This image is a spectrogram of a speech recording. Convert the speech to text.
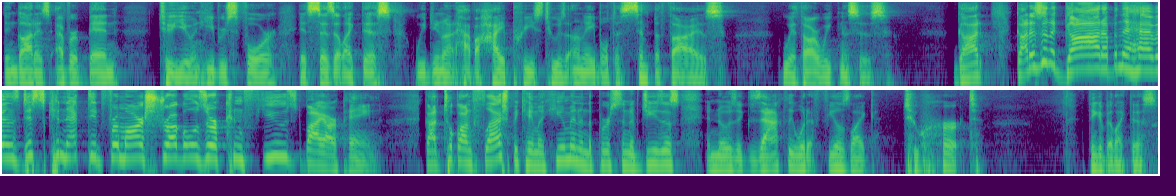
than God has ever been to you. In Hebrews 4, it says it like this We do not have a high priest who is unable to sympathize with our weaknesses. God, God isn't a God up in the heavens, disconnected from our struggles or confused by our pain. God took on flesh, became a human in the person of Jesus, and knows exactly what it feels like to hurt. Think of it like this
